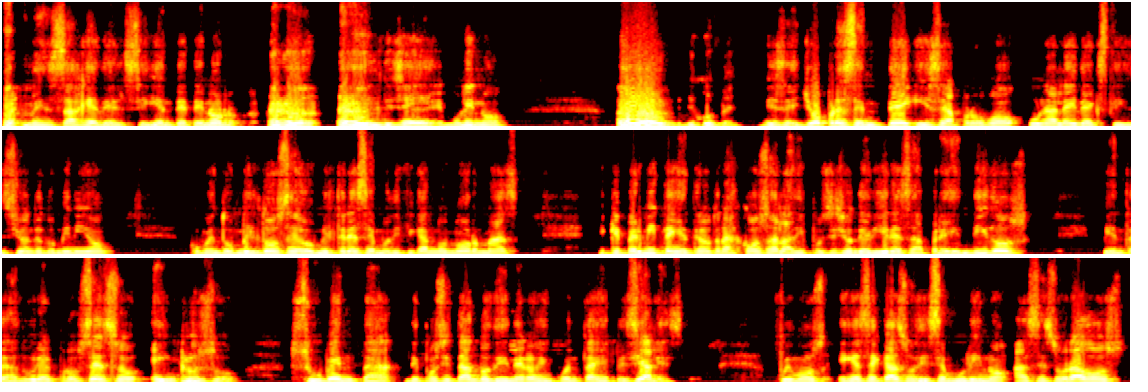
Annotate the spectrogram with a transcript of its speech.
mensaje del siguiente tenor. dice Mulino, disculpen, dice, yo presenté y se aprobó una ley de extinción de dominio como en 2012-2013, modificando normas que permiten, entre otras cosas, la disposición de bienes aprehendidos mientras dura el proceso e incluso su venta depositando dinero en cuentas especiales. Fuimos, en ese caso, dice Mulino, asesorados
